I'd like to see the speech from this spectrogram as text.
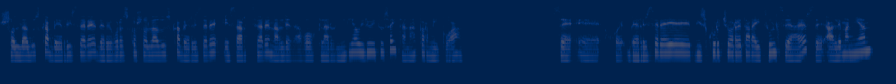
soldaduzka berriz ere, derrigorrezko soldaduzka berriz ere ezartzearen alde dago. Klaro, niri hau iruditu zait anakornikoa. Ze, e, jo, berriz ere diskurtso horretara itzultzea, ez? E, Alemanian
